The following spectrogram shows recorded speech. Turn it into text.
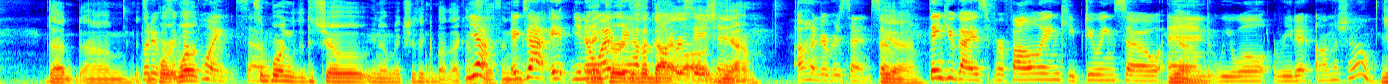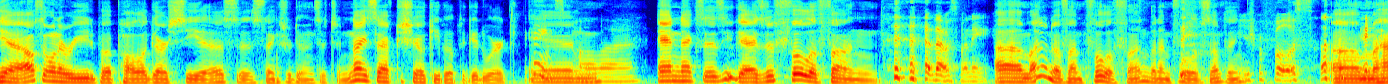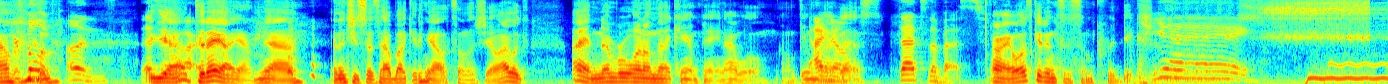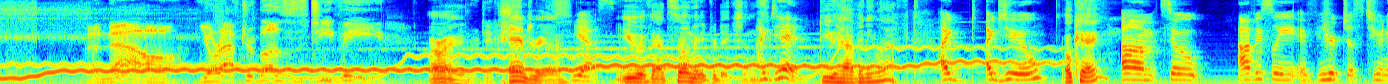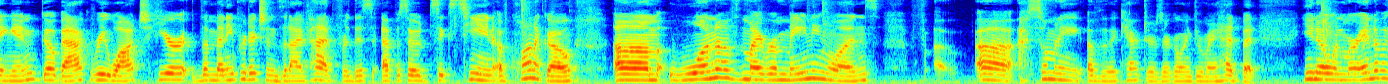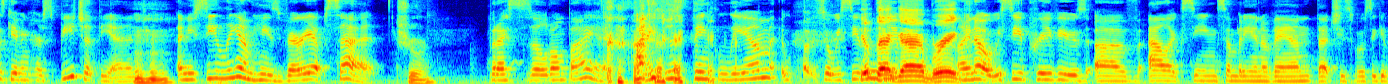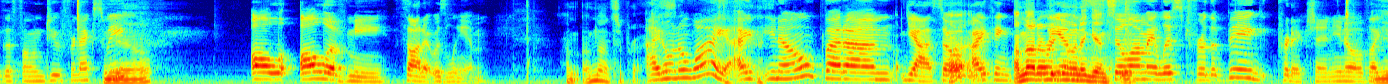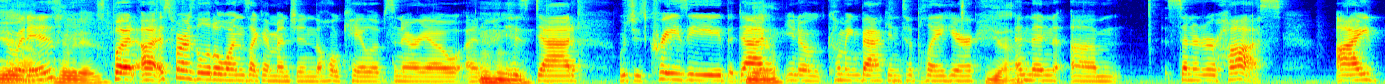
That um it's But it was a important. good well, point, so- It's important that the show, you know, makes you think about that kind of stuff. And, exactly. You know and what? They have a, a dialogue. conversation. Yeah. A hundred percent. So Yeah. thank you guys for following. Keep doing so, and we will read it on the show. Yeah, I also want to read uh, Paula Garcia says, Thanks for doing such a nice after show. Keep up the good work. Thanks, and, Paula. And next says, You guys are full of fun. that was funny. um, I don't know if I'm full of fun, but I'm full of something. You're full of something. Um, how- You're full of puns. That's yeah, today I am. Yeah. and then she says, How about getting Alex on the show? I look, I am number one on that campaign. I will, I'll do my I know. best. That's the best. All right, well, let's get into some predictions. Yay! And now, your AfterBuzz TV. All right, Andrea, Yes, you have had so many predictions. I did. do you have any left? I I do. Okay. Um, so obviously, if you're just tuning in, go back, rewatch, hear the many predictions that I've had for this episode 16 of Quantico. Um, one of my remaining ones, f- uh, so many of the characters are going through my head, but you know, when Miranda was giving her speech at the end, Mm-hmm. and you see Liam, he's very upset. Sure. But I still don't buy it. I just think Liam. So we see Give that pre- guy a break. I know. We see previews of Alex seeing somebody in a van that she's supposed to give the phone to for next week. Yeah. All all of me thought it was Liam. I'm, I'm not surprised. I don't know why. I you know, but um yeah, so I think I'm not arguing Liam's against still it. on my list for the big prediction, you know, of like who it is. Who it is. But uh, as far as the little ones, like I mentioned, the whole Caleb scenario and Mm-hmm. his dad, which is crazy. The dad, Yeah. you know, coming back into play here. Yeah. And then um, Senator Haas, I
